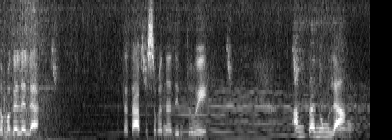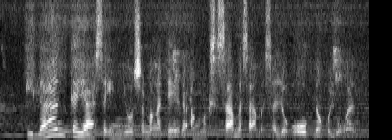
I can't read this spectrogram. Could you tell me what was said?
Ito mag-alala. Tatapos naman na din to eh. Ang tanong lang, ilan kaya sa inyo sa mga tera ang magsasama-sama sa loob ng kulungan?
